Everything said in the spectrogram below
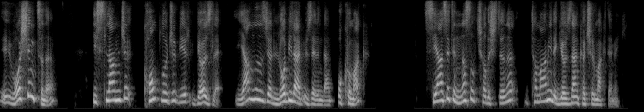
E, Washington'ı İslamcı komplocu bir gözle yalnızca lobiler üzerinden okumak siyasetin nasıl çalıştığını tamamıyla gözden kaçırmak demek.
